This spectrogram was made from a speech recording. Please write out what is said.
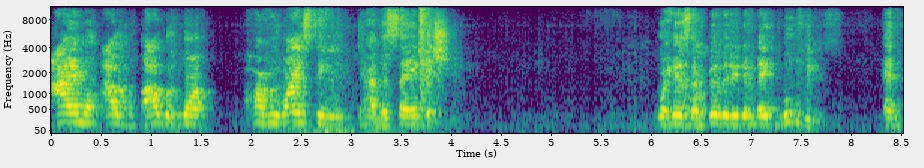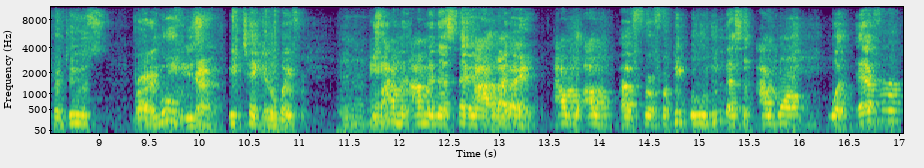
I am I, I would want Harvey Weinstein to have the same issue. Where his ability to make movies and produce Right. movies Yeah. be taken away from him. So I'm, in- I'm in that same. I, like, away. I, I, uh, for, for people who do that, stuff, I want whatever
